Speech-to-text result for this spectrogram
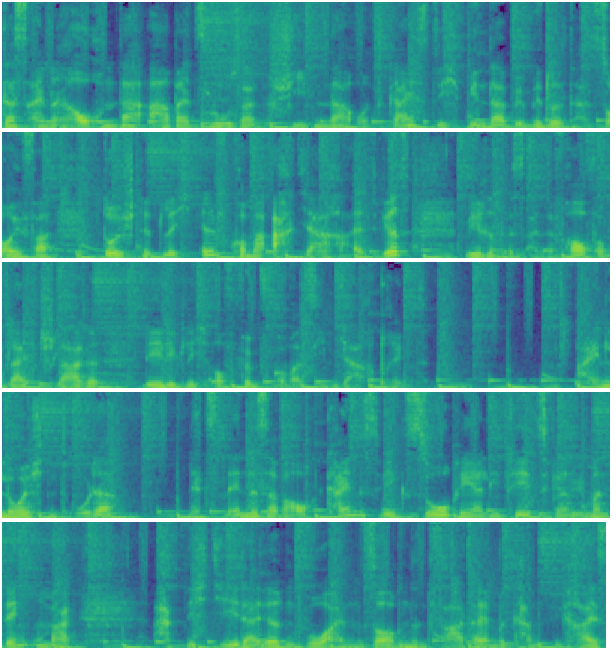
dass ein rauchender, arbeitsloser, geschiedener und geistig minder bemittelter Säufer durchschnittlich 11,8 Jahre alt wird, während es eine Frau vom gleichen Schlage lediglich auf 5,7 Jahre bringt. Einleuchtend, oder? Letzten Endes aber auch keineswegs so realitätsfern, wie man denken mag. Hat nicht jeder irgendwo einen sorgenden Vater im Bekanntenkreis,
